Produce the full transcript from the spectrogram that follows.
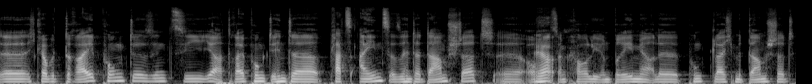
Äh, ich glaube, drei Punkte sind sie, ja, drei Punkte hinter Platz eins, also hinter Darmstadt. Äh, auch ja. St. Pauli und Bremen ja alle punktgleich mit Darmstadt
